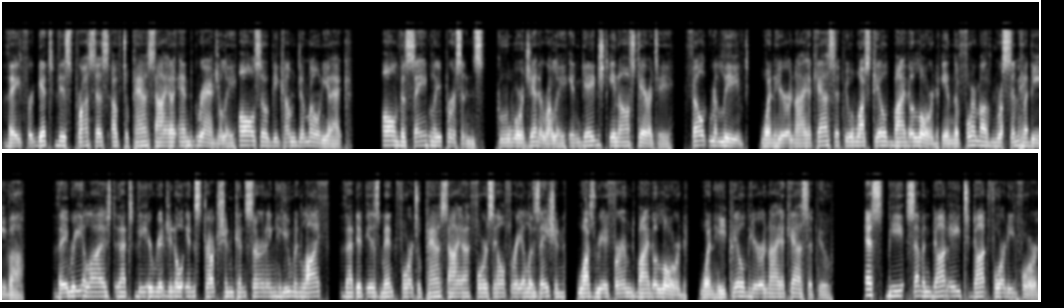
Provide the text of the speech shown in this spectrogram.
they forget this process of tapasya and gradually also become demoniac. All the saintly persons, who were generally engaged in austerity, felt relieved when Hiranyakasipu was killed by the Lord in the form of Nrasimhadeva. They realized that the original instruction concerning human life, that it is meant for to tapasya for self realization, was reaffirmed by the Lord when he killed Hiranyakasipu. SB 7.8.44.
